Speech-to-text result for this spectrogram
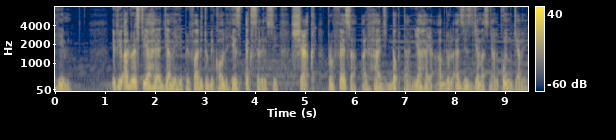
him. If you addressed Yahya Jammeh, he preferred to be called His Excellency Sheikh Professor Al-Hajj Dr. Yahya Abdul Aziz Jemus Junkung Jammeh.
